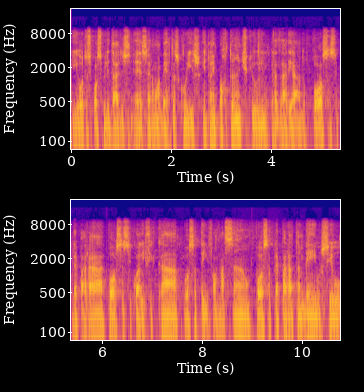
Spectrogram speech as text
e outras possibilidades é, serão abertas com isso. Então é importante que o empresariado possa se preparar, possa se qualificar, possa ter informação, possa preparar também o seu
